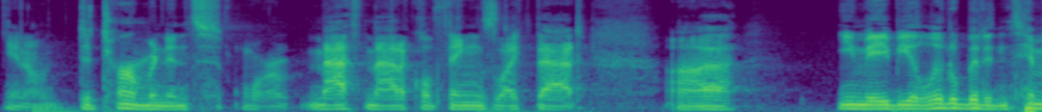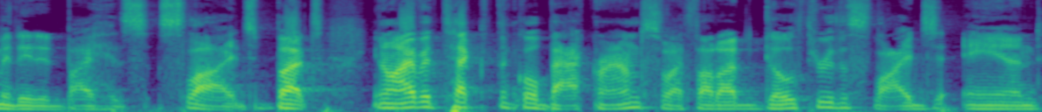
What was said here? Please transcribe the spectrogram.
you know determinants or mathematical things like that. Uh, you may be a little bit intimidated by his slides. But, you know, I have a technical background, so I thought I'd go through the slides and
